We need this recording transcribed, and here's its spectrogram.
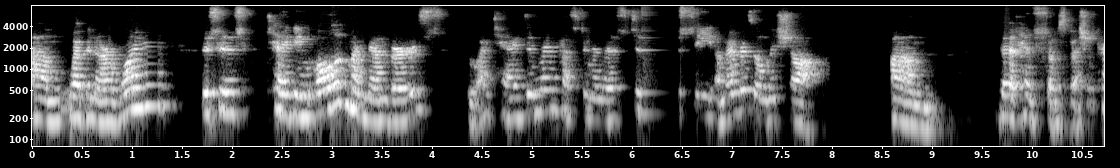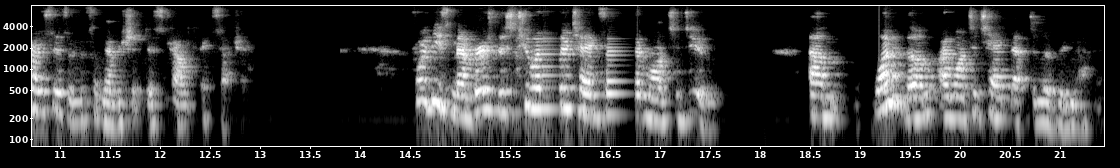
um, webinar one. This is tagging all of my members who I tagged in my customer list to see a members only shop um, that has some special prices and some membership discount, etc. For these members, there's two other tags that I want to do. Um, one of them, I want to tag that delivery method.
